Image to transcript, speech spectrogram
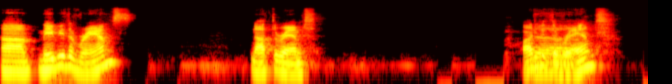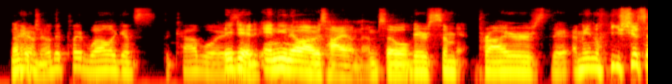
Um, maybe the Rams. not the Rams. Why did the The- Rams? I Number don't two. know. They played well against the Cowboys. They did, and you know I was high on them. So There's some Yeah. priors there. I mean, you just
